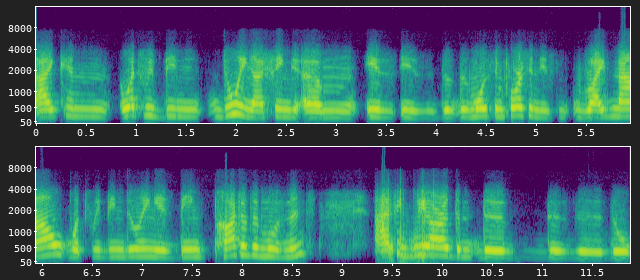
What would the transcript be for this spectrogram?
I can, what we've been doing, I think, um, is is the, the most important. Is right now what we've been doing is being part of the movement. I think we are the the the, the, the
